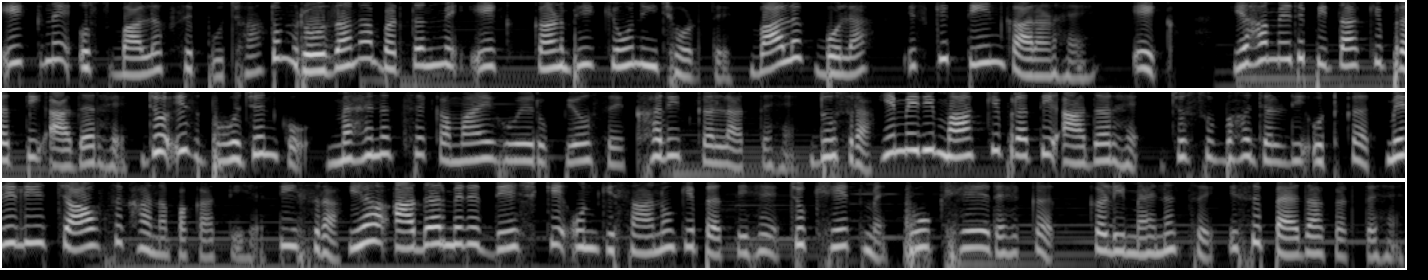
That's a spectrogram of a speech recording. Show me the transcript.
एक ने उस बालक से पूछा, तुम रोज़ाना बर्तन में एक कण भी क्यों नहीं छोड़ते? बालक बोला, इसके तीन कारण हैं। एक यह मेरे पिता के प्रति आदर है, जो इस भोजन को मेहनत से कमाए हुए रुपयों से खरीद कर लाते हैं। दूसरा, ये मेरी माँ के प्रति आदर है, जो सुबह जल्दी उठकर मेरे लिए चाव से खाना पकाती है। तीसरा, यह आदर मेरे देश के उन किसानों के प्रति है, जो खेत में भूखे रहकर कड़ी मेहनत से इसे पैदा करते हैं।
